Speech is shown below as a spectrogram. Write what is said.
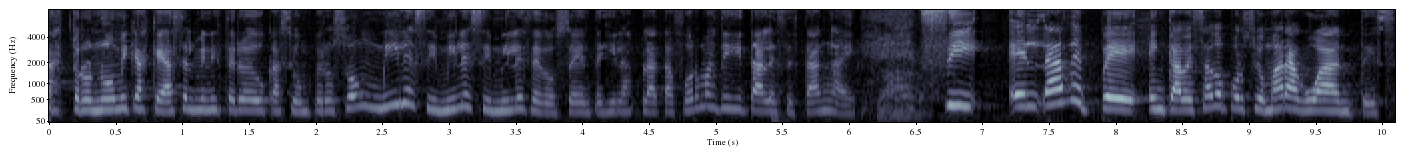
astronómicas que hace el Ministerio de Educación, pero son miles y miles y miles de docentes y las plataformas digitales están ahí. Si el ADP, encabezado por Xiomara Guantes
